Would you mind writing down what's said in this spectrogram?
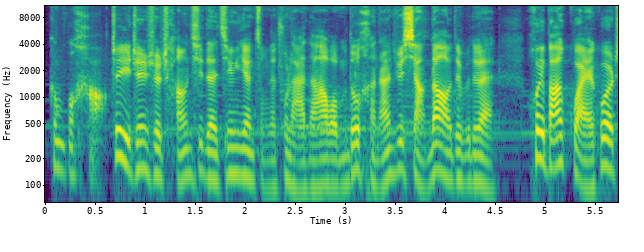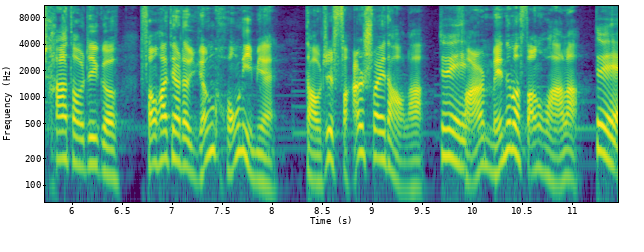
更不好。这真是长期的经验总结出来的啊，我们都很难去想到，对不对？会把拐棍插到这个防滑垫的圆孔里面。导致反而摔倒了，对，反而没那么防滑了，对，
